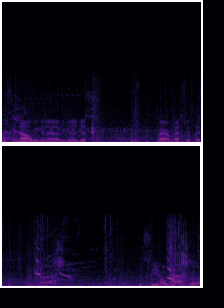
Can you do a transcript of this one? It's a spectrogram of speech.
But for now we're gonna we're gonna just try our best with it. And see how we can go.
